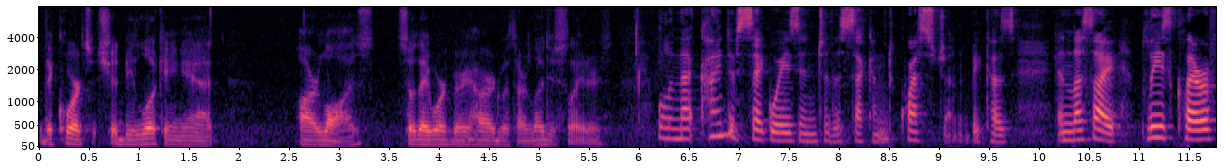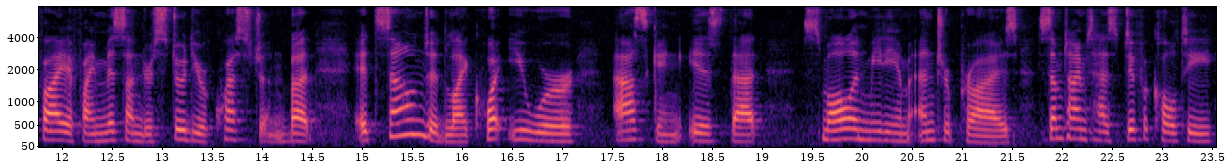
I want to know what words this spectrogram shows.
the courts should be looking at our laws. So they work very hard with our legislators. Well, and that kind of segues into the second question because unless I, please clarify if I misunderstood your question, but it sounded like what you were asking is that small and medium enterprise sometimes has difficulty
